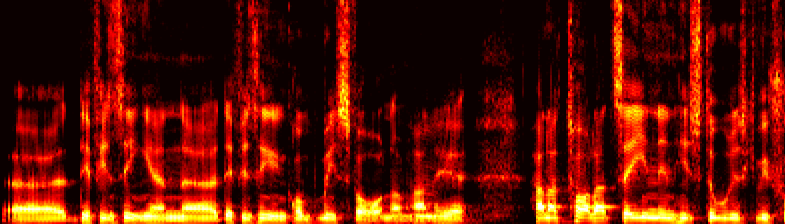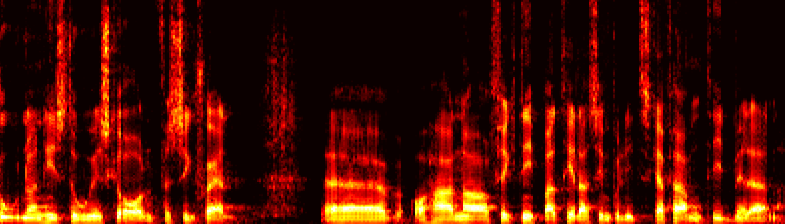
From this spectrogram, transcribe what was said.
Eh, Det finns ingen, eh, det finns ingen kompromiss för honom. Han, är, han har talat sig in i en historisk vision och en historisk roll för sig själv. Eh, Och han har förknippat hela sin politiska framtid med denna.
